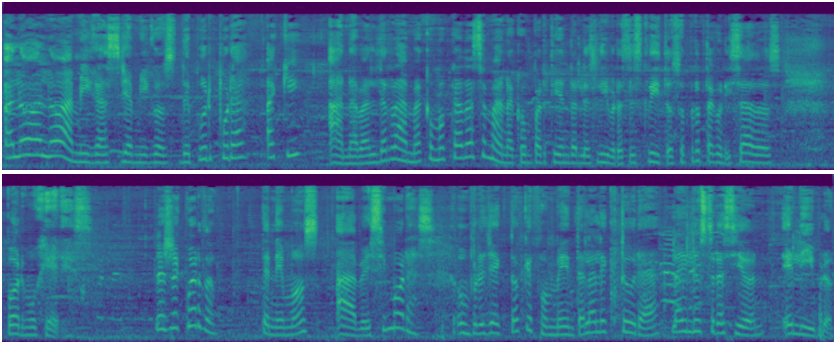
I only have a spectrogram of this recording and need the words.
Aló, aló, amigas y amigos de Púrpura. Aquí Ana Valderrama, como cada semana compartiéndoles libros escritos o protagonizados por mujeres. Les recuerdo, tenemos Aves y Moras, un proyecto que fomenta la lectura, la ilustración, el libro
